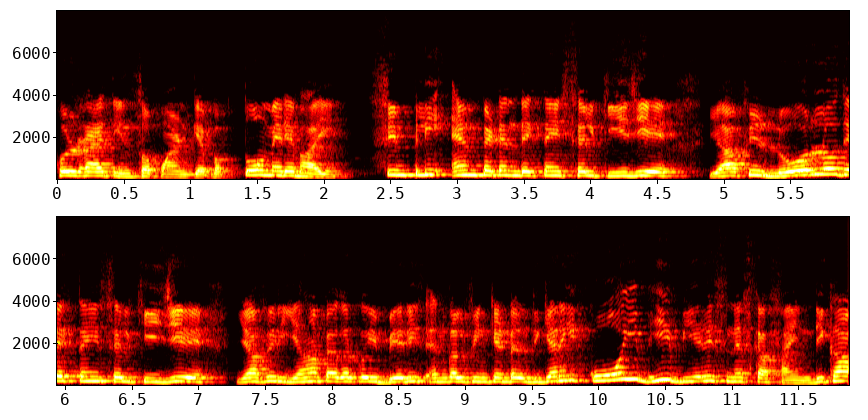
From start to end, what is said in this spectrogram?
खुल रहा है तीन सौ पॉइंट गेपअप तो मेरे भाई सिंपली एम पैटर्न देखते हैं सेल कीजिए, या फिर लोअर लो देखते हैं सेल कीजिए, या फिर यहाँ पे अगर कोई बेरिस एनगल्फिंग कैंडल दिख, यानी कि कोई भी बेरिसनेस का साइन दिखा,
